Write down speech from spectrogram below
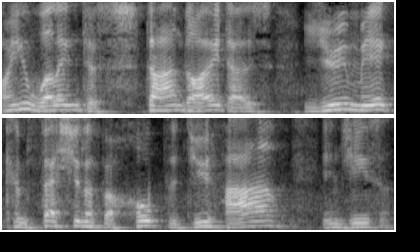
Are you willing to stand out as you make confession of the hope that you have in Jesus?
